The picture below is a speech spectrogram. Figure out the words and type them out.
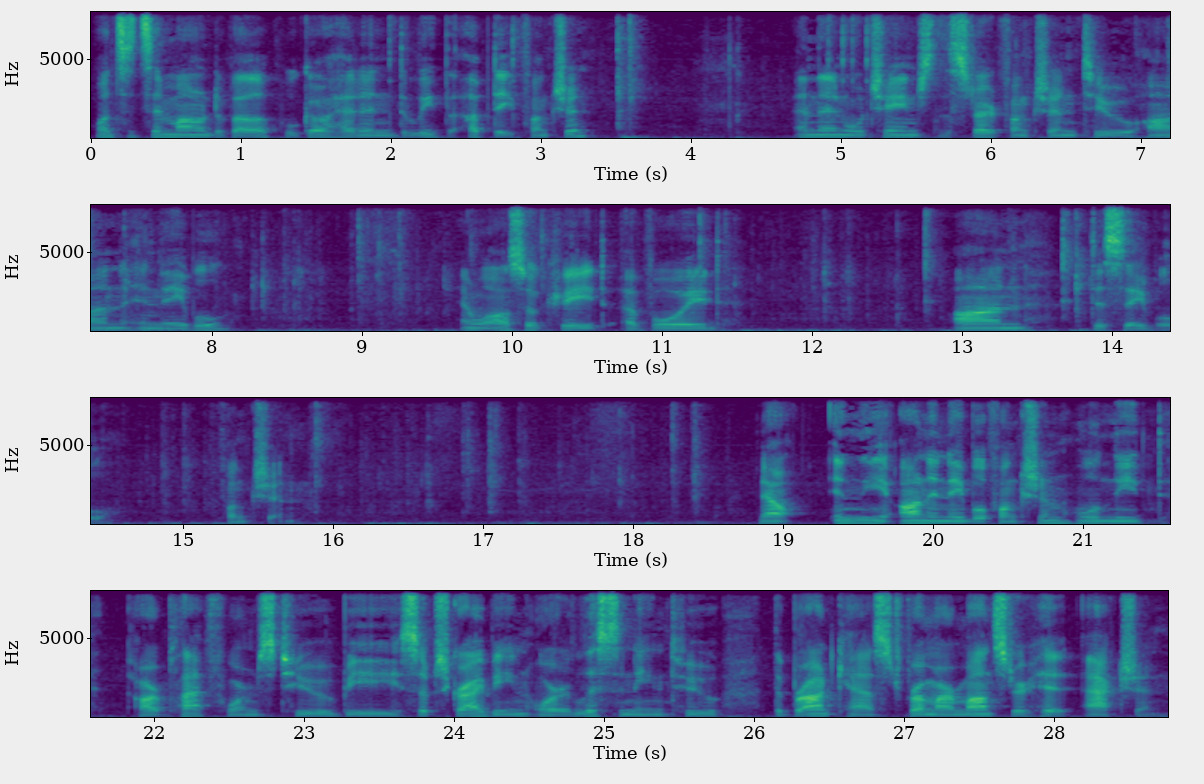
Once it's in MonoDevelop, we'll go ahead and delete the update function and then we'll change the start function to on enabled and we'll also create a void on disable function. Now in the on enable function we'll need our platforms to be subscribing or listening to the broadcast from our monster hit action.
